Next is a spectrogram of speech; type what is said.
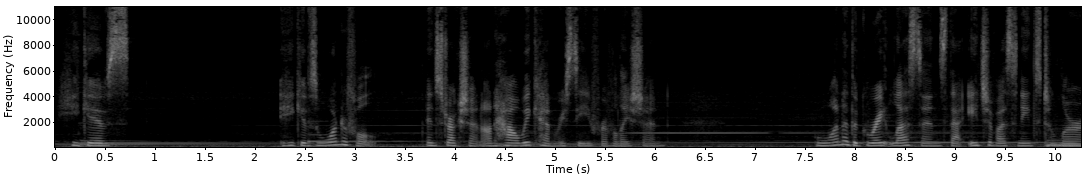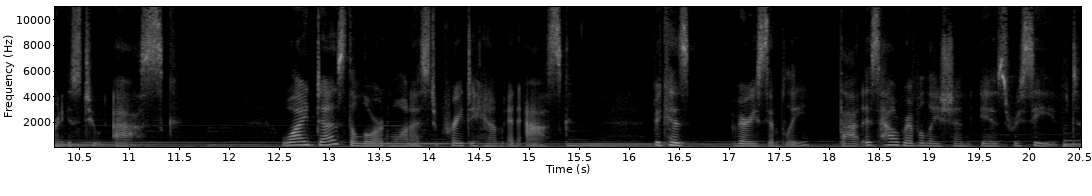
He gives he gives wonderful instruction on how we can receive revelation. One of the great lessons that each of us needs to learn is to ask. Why does the Lord want us to pray to Him and ask? Because, very simply, that is how revelation is received.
